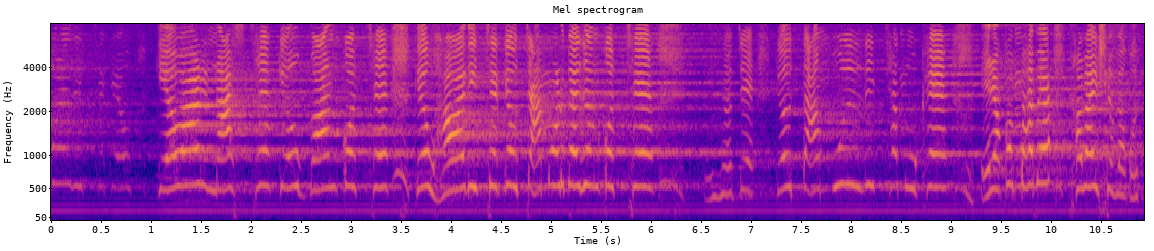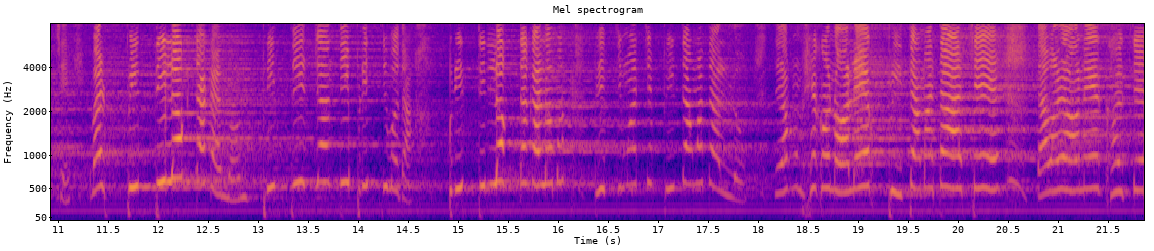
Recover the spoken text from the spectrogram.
করে দিচ্ছে কেউ। কেউ আর নাচছে, কেউ গান কেমন পিতৃর জাতি পিতৃবতা পিতৃর লোকটা কেমন পিতৃ হচ্ছে পিতা মাতার লোক। যেরকম সেখানে অনেক পিতা মাতা আছে। তারপরে অনেক হচ্ছে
